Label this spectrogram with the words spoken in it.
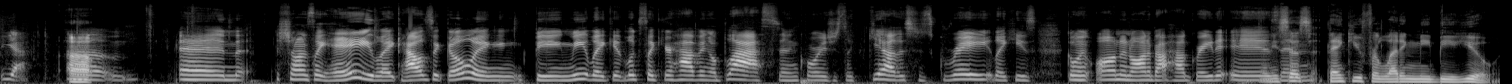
Yeah. Uh, um, and Sean's like, hey, like, how's it going being me? Like, it looks like you're having a blast. And Corey's just like, yeah, this is great. Like, he's going on and on about how great it is. And he says, "Thank you for letting me be you."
